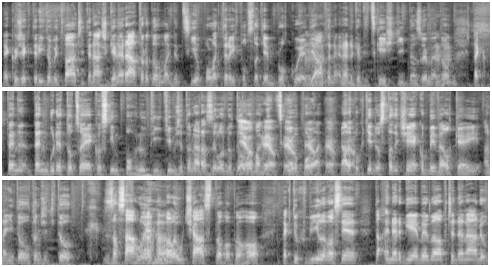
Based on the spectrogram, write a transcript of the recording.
jakože který to vytváří, ten náš generator, generátor toho magnetického pole, který v podstatě blokuje, dělá mm. ten energetický štít, nazveme mm. to, mhm. tak ten, ten bude to, co je jako s tím pohnutý tím, že to narazilo do toho jo, magnetického jo, pole. Jo, jo, no ale pokud je dostatečně jakoby velký a není to o tom, že ti to zasáhlo Aha. jednu malou část toho toho, tak tu chvíli vlastně ta energie by byla předaná do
